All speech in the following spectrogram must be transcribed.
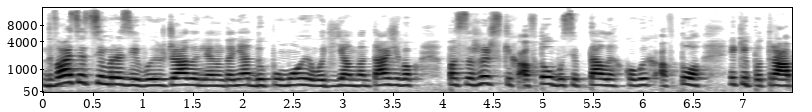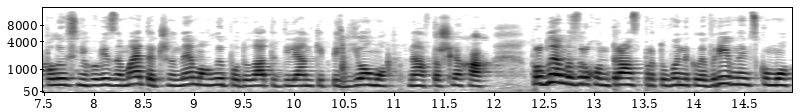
27 разів виїжджали для надання допомоги водіям вантажівок, пасажирських автобусів та легкових авто, які потрапили у снігові замети чи не могли подолати ділянки підйому на автошляхах. Проблеми з рухом транспорту виникли в Рівненському,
